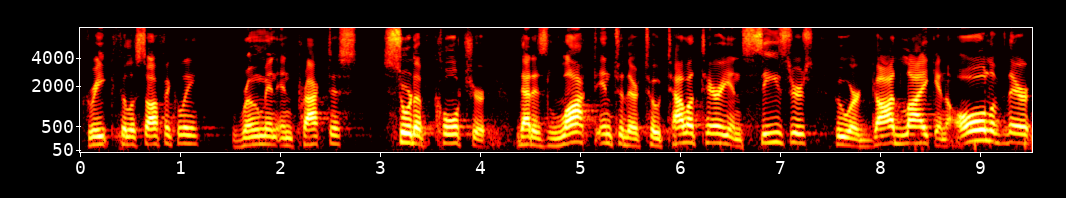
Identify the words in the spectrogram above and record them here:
Greek philosophically, Roman in practice sort of culture that is locked into their totalitarian Caesars who are godlike and all of their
